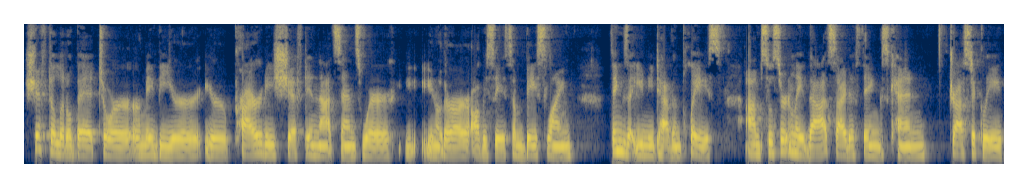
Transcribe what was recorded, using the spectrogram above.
shift a little bit or or maybe your your priorities shift in that sense where you, you know there are obviously some baseline things that you need to have in place. Um, so certainly that side of things can drastically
